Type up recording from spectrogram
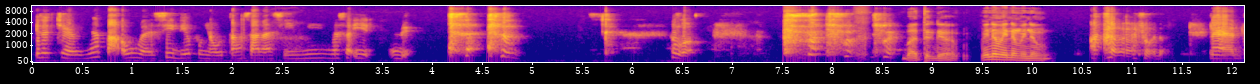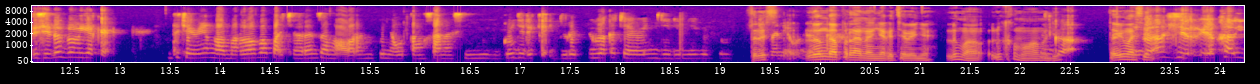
itu ceweknya tahu nggak sih dia punya utang sana sini masa iya. Batuk dia. Minum, minum, minum. Nah di situ gue mikir kayak itu ceweknya nggak malu apa pacaran sama orang yang punya utang sana sini? Gue jadi kayak julid juga ke ceweknya jadinya gitu. Terus Cuman ya lu nggak pernah nanya ke ceweknya? Lu mau lu kok mau sama dia? Enggak tapi masih enggak anjir ya kali.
